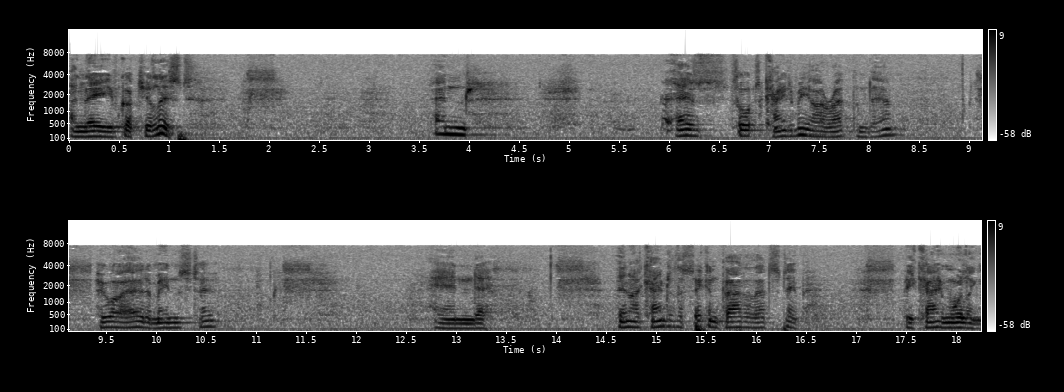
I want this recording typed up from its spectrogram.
And there you've got your list. And as thoughts came to me, I wrote them down who I owed amends to. And uh, then I came to the second part of that step. Became willing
